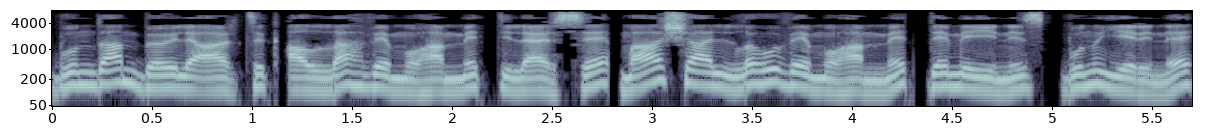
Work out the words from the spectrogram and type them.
Bundan böyle artık, Allah ve Muhammed dilerse, maşallahu ve Muhammed demeyiniz, bunu yerine,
